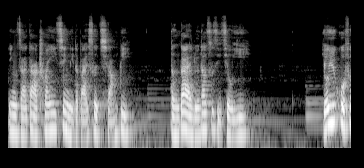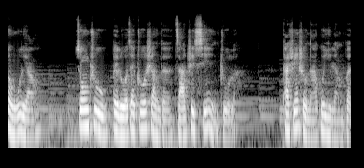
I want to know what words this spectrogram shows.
映在大穿衣镜里的白色墙壁，等待轮到自己就医。由于过分无聊，宗助被摞在桌上的杂志吸引住了。他伸手拿过一两本，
